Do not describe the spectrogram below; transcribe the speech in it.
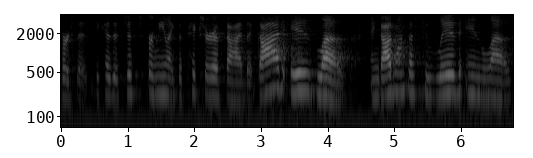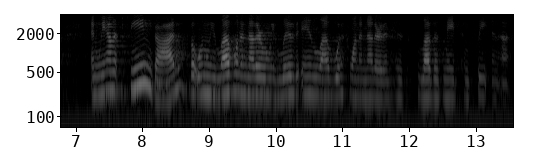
verses because it's just for me like the picture of God that God is love, and God wants us to live in love. And we haven't seen God, but when we love one another, when we live in love with one another, then His love is made complete in us.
